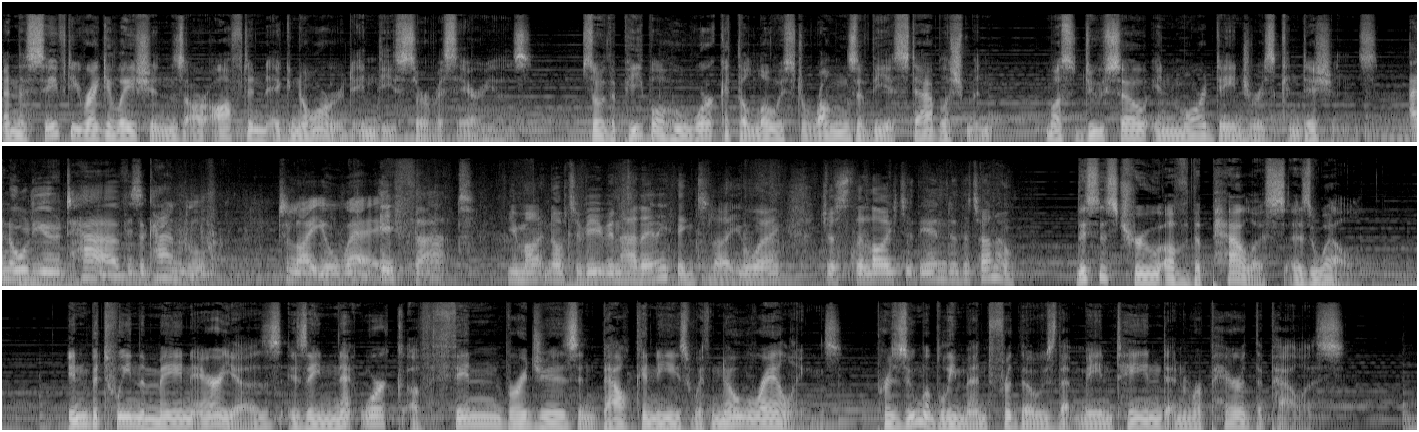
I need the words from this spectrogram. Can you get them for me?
And the safety regulations are often ignored in these service areas. So the people who work at the lowest rungs of the establishment must do so in more dangerous conditions. And all you'd have is a candle to light your way. If that. You might not have even had anything to light your way, just the light at the end of the tunnel. This is true of the palace as well. In between the main areas is a network of thin bridges and balconies with no railings, presumably meant for those that maintained and repaired the palace.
